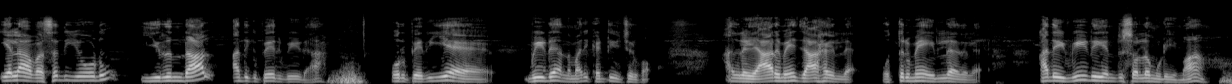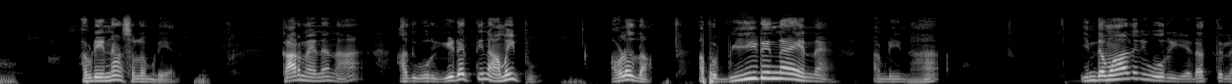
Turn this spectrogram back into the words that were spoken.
எல்லா வசதியோடும் இருந்தால் அதுக்கு பேர் வீடா? ஒரு பெரிய வீடு அந்த மாதிரி கட்டி வச்சுருக்கோம். அதில் யாருமே ஜாகம் இல்லை. ஒத்தருமே இல்லை அதில். அதை வீடு என்று சொல்ல முடியுமா? அப்படின்னா சொல்ல முடியாது. காரணம் என்னென்னா அது ஒரு இடத்தின் அமைப்பு. அவ்வளோதான் அப்போ வீடுன்னா என்ன? அப்படின்னா இந்த மாதிரி ஒரு இடத்துல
